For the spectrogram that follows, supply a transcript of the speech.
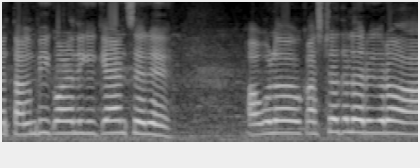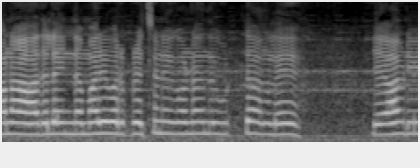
என் தம்பி குழந்தைக்கு கேன்சரு அவ்வளோ கஷ்டத்தில் இருக்கிறோம். ஆனால் அதில் இந்த மாதிரி ஒரு பிரச்சனை கொண்டு வந்து விட்டாங்களே. ஏன் இப்படி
